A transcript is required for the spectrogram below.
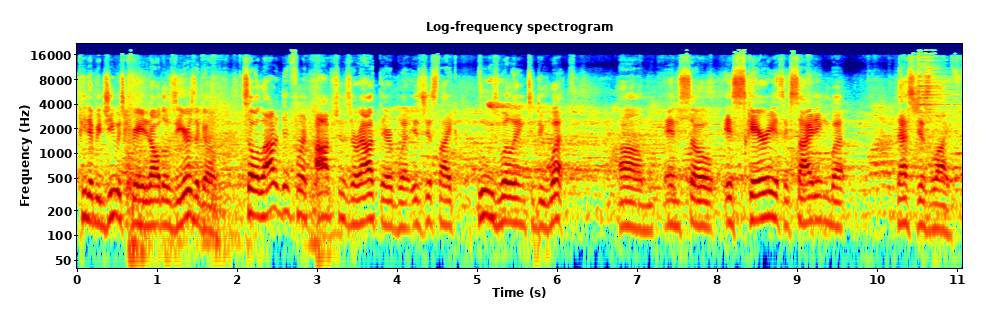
PWG was created all those years ago. So a lot of different options are out there, but it's just like who's willing to do what. Um, and so it's scary, it's exciting, but that's just life.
